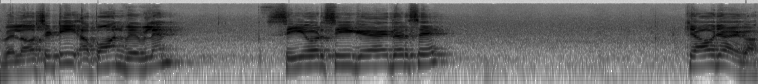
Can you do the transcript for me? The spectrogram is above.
velocity upon wavelength, C और सी गया इधर से, क्या हो जाएगा?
